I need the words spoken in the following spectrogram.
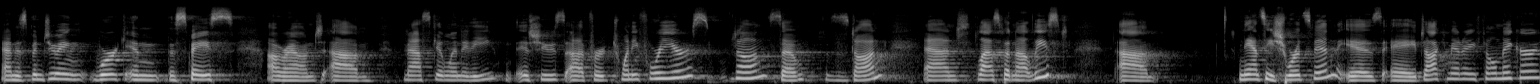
and has been doing work in the space around um, masculinity issues uh, for 24 years, John. So this is Don. And last but not least, um, Nancy Schwartzman is a documentary filmmaker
